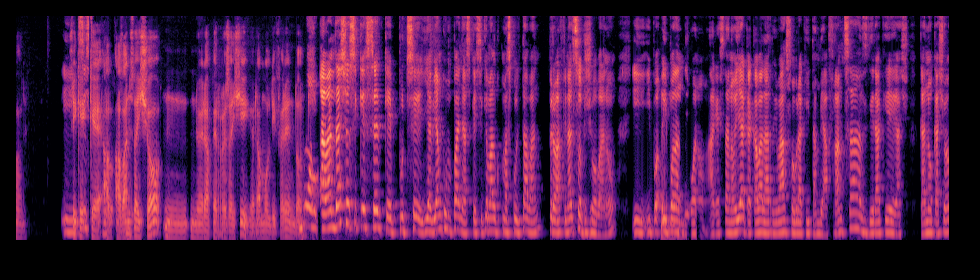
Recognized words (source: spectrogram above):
vale. O I sigui que, sí, sí, que abans d'això mm, no era per res així, era molt diferent, No, doncs. abans d'això sí que és cert que potser hi havia companyes que sí que m'escoltaven, però al final sóc jove, no? I, i, po- i Mhm, poden dir, bueno, aquesta noia que acaba d'arribar sobre aquí també a França ens dirà que, que no, que això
